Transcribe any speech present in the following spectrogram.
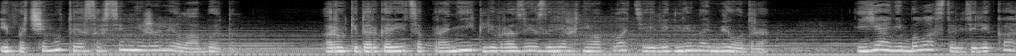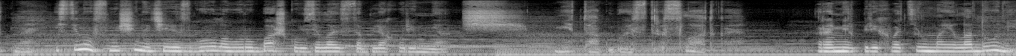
И почему-то я совсем не жалела об этом. Руки Даргарица проникли в разрезы верхнего платья и легли на бедра. Я не была столь деликатна, и стянув с мужчины через голову рубашку, взялась за бляху ремня. Чш, не так быстро, сладко. Рамир перехватил мои ладони,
